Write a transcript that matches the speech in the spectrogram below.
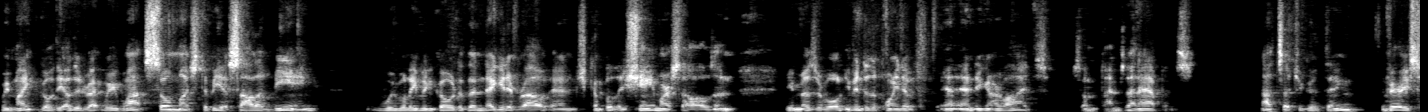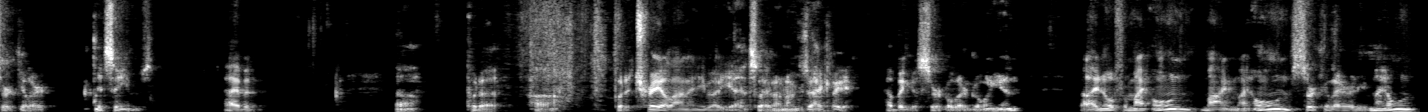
we might go the other direction. We want so much to be a solid being, we will even go to the negative route and completely shame ourselves and be miserable, even to the point of ending our lives. Sometimes that happens. Not such a good thing. Very circular, it seems. I haven't uh, put a uh, put a trail on anybody yet, so I don't know exactly how big a circle they're going in. I know from my own mind, my own circularity, my own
